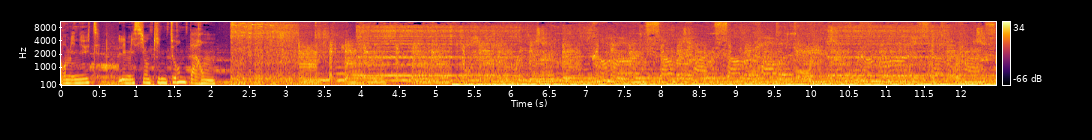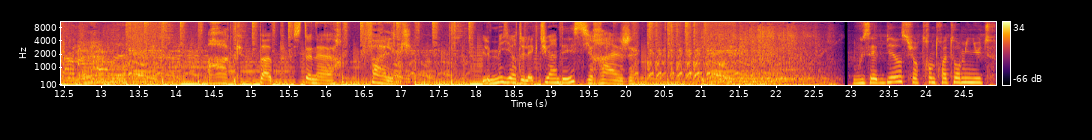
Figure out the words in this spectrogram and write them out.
tours minutes, l'émission qui ne tourne pas rond. Rock, pop, stoner, folk. Le meilleur de l'actu indé sur Rage. Vous êtes bien sur 33 tours minutes.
